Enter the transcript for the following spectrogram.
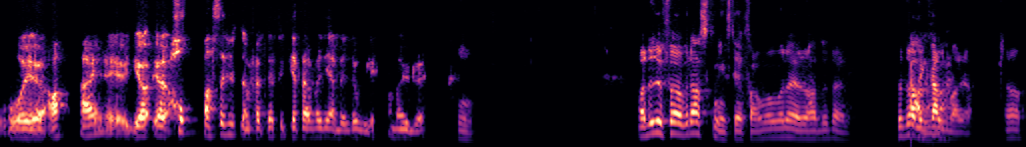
och ja, nej, jag, jag hoppas dessutom för att jag tycker att det här var jävligt roligt om de gjorde det. Vad hade du för överraskning, Stefan? Vad var det du hade där? Det är Kalmar. Kalmar, ja. ja.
